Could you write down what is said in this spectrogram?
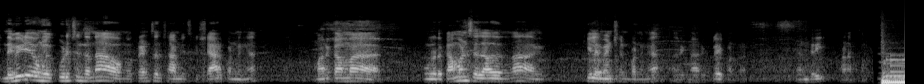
இந்த வீடியோ உங்களுக்கு பிடிச்சிருந்ததுன்னா உங்க ஃப்ரெண்ட்ஸ் அண்ட் ஃபேமிலிஸ்க்கு ஷேர் பண்ணுங்க. மறக்காம உங்களோட கமெண்ட்ஸ் ஏதாவது இருந்தா கீழே மென்ஷன் பண்ணுங்க. அதுக்கு நான் ரிப்ளை பண்றேன். நன்றி வணக்கம்.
